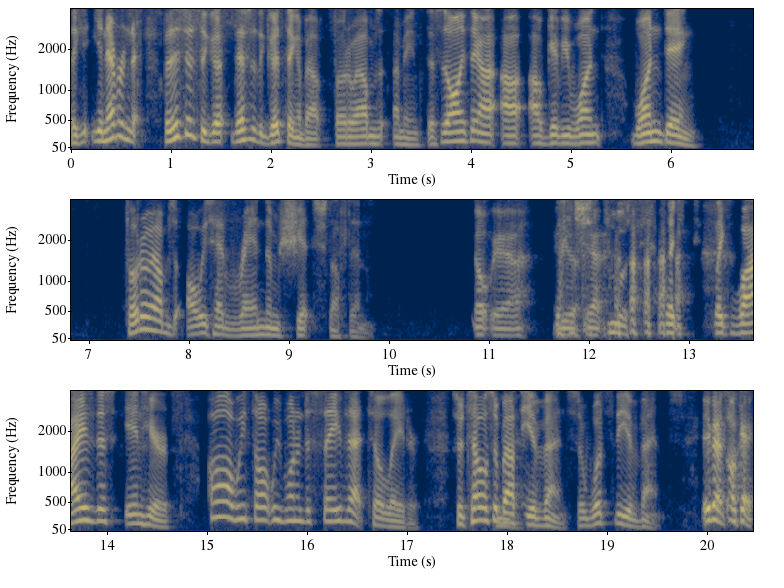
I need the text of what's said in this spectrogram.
like you never know. But this is the good. This is the good thing about photo albums. I mean, this is the only thing I, I'll, I'll give you one one ding. photo albums always had random shit stuffed in them. Oh yeah. Like, Yeah, yeah. most- like, like, why is this in here? Oh, we thought we wanted to save that till later. So tell us about the events. So what's the events? Events. Okay.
